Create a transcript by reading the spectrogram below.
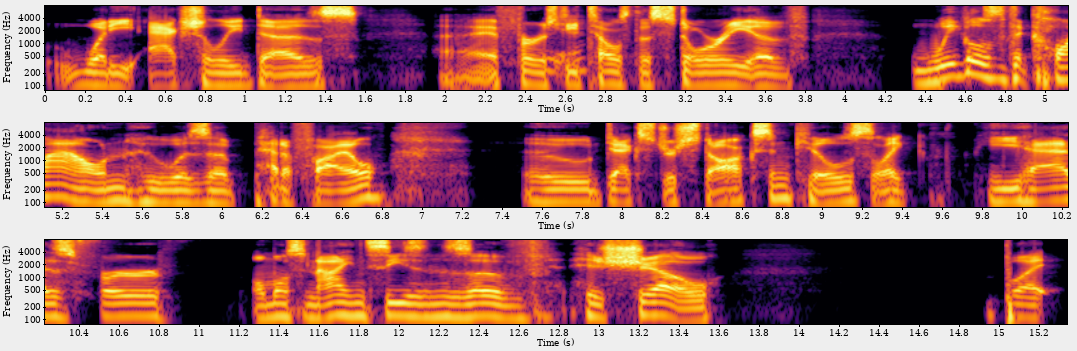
what he actually does. Uh, at first, he tells the story of Wiggles the clown, who was a pedophile, who Dexter stalks and kills, like he has for almost nine seasons of his show. But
